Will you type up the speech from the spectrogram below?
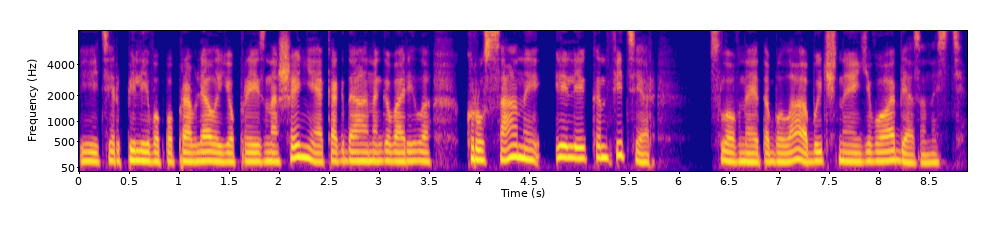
и терпеливо поправлял ее произношение, когда она говорила «крусаны» или «конфитер», словно это была обычная его обязанность.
